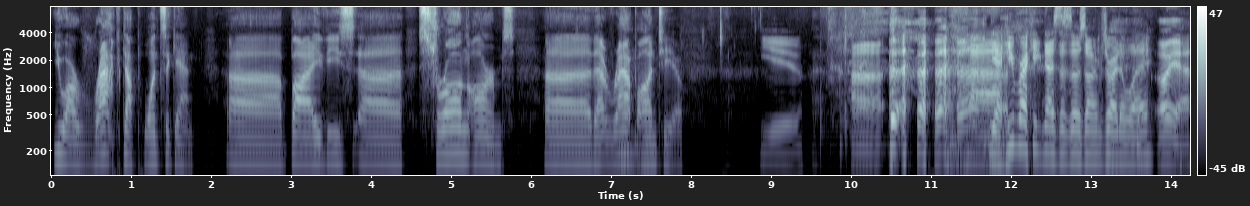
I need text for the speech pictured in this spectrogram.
you are wrapped up once again uh, by these uh, strong arms uh, that wrap onto you. Yeah. yeah, he recognizes those arms right away. oh yeah,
